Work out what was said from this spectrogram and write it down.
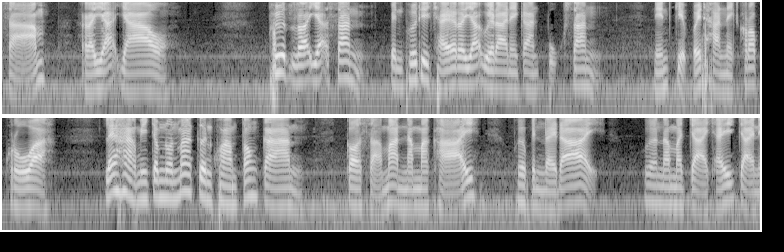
3. ระยะยาว พืชระยะสั้นเป็นพืชที่ใช้ระยะเวลาในการปลูกสั้น เน้นเก็บไว้ทานในครอบครัว และหากมีจำนวนมากเกินความต้องการ ก็สามารถนำมาขาย เพื่อเป็นรายได้ เพื่อนำมาจ่ายใช้จ่ายใน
